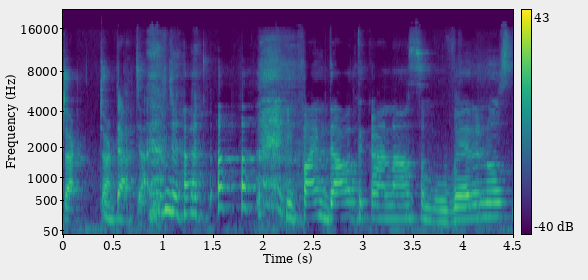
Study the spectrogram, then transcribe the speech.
Чак, чак, да. чак, чак. И това им дава така една самоувереност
